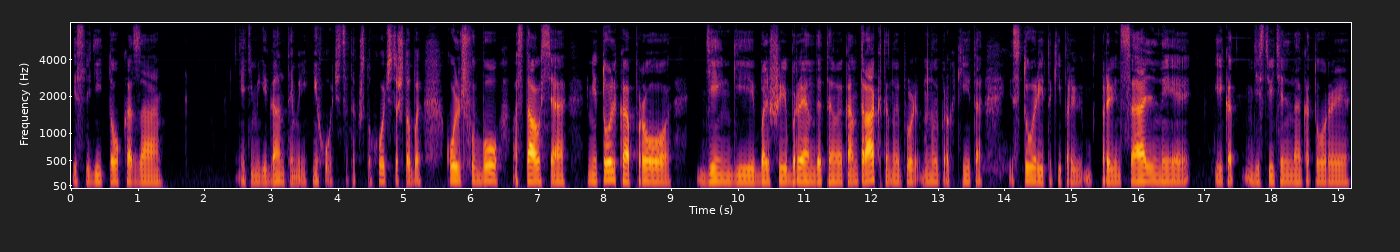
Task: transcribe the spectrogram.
и следить только за этими гигантами не хочется. Так что хочется, чтобы колледж футбол остался не только про деньги, большие бренды, ТВ-контракты, но и про, ну и про какие-то истории такие провинциальные и действительно, которые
